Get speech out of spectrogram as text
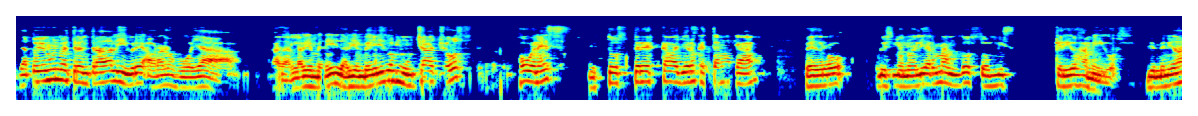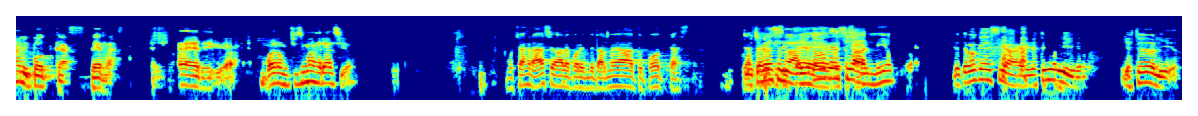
ya tuvimos nuestra entrada libre, ahora los voy a, a dar la bienvenida. Bienvenidos muchachos, jóvenes, estos tres caballeros que están acá, Pedro, Luis Manuel y Armando, son mis queridos amigos. Bienvenidos a mi podcast, perras. Bueno, muchísimas gracias. Muchas gracias, vale, por invitarme a tu podcast. Muchas gracias, nada. Yo tengo que decir algo. Yo tengo que decir algo. Yo estoy dolido. Yo estoy dolido.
